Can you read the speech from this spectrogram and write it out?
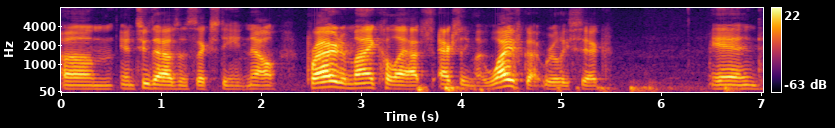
um, in 2016. Now, prior to my collapse, actually, my wife got really sick, and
